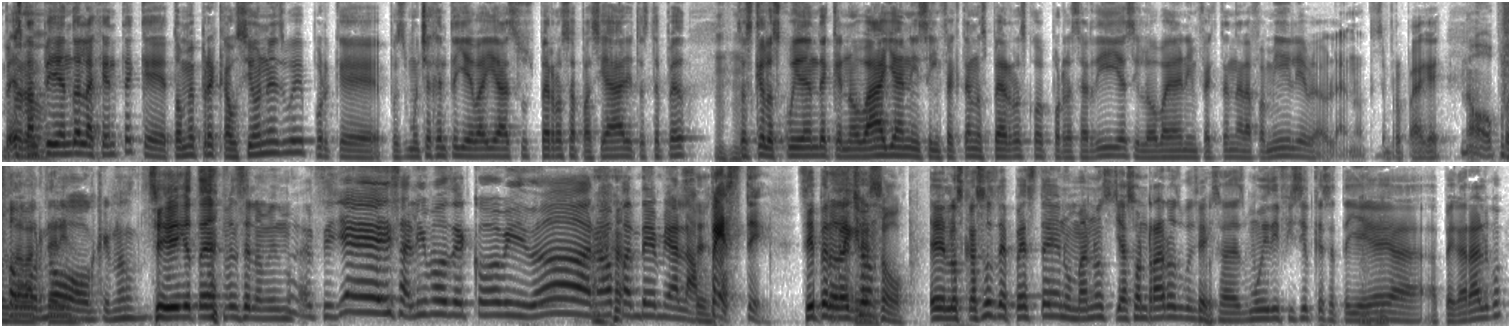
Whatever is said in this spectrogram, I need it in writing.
Pero- están pidiendo a la gente que tome precauciones, güey, porque pues mucha gente lleva ya a sus perros a pasear y todo este pedo. Entonces, que los cuiden de que no vayan y se infecten los perros por las ardillas y luego vayan e infecten a la familia y bla, bla, ¿no? Que se propague. No, por Pues favor, no, que no... Sí, yo también pensé lo mismo. Así, yay, salimos de COVID, ah, nueva pandemia, la Sí. peste. Sí, pero de hecho, eh, los casos de peste en humanos ya son raros, güey. Sí. O sea, es muy difícil que se te llegue a, a pegar algo.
